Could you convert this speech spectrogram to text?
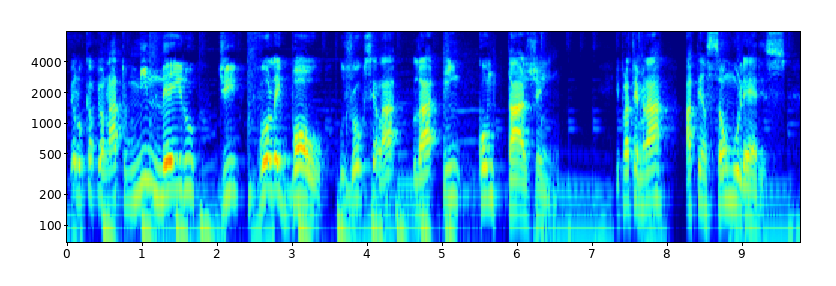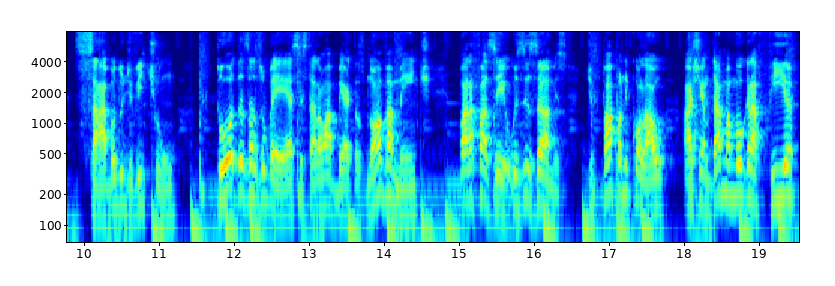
pelo Campeonato Mineiro de Voleibol. O jogo será lá em Contagem. E para terminar, atenção mulheres. Sábado de 21, todas as UBS estarão abertas novamente para fazer os exames de Papa Nicolau, agendar mamografia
